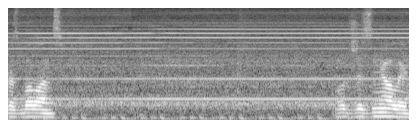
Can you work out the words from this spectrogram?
розбаланс. Отже, зняли.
